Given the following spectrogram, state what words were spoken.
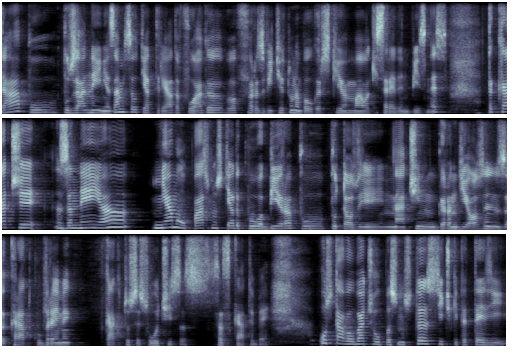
да, по, по нейния замисъл тя трябва да влага в развитието на българския малък и среден бизнес. Така че за нея няма опасност тя да колабира по, по този начин грандиозен за кратко време, както се случи с, с КТБ. Остава обаче опасността всичките тези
